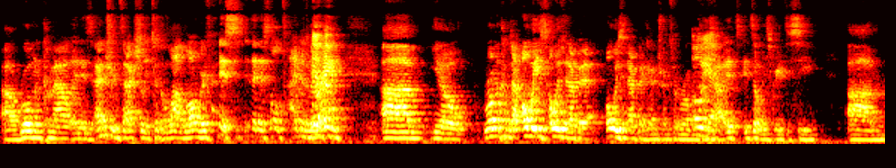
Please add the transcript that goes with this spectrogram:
uh, Roman come out, and his entrance actually took a lot longer than his than his whole time in the Yeah. ring. Um, you know, Roman comes out always always an epic always an epic entrance when Roman Oh, comes yeah. out. It's it's always great to see. Um,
